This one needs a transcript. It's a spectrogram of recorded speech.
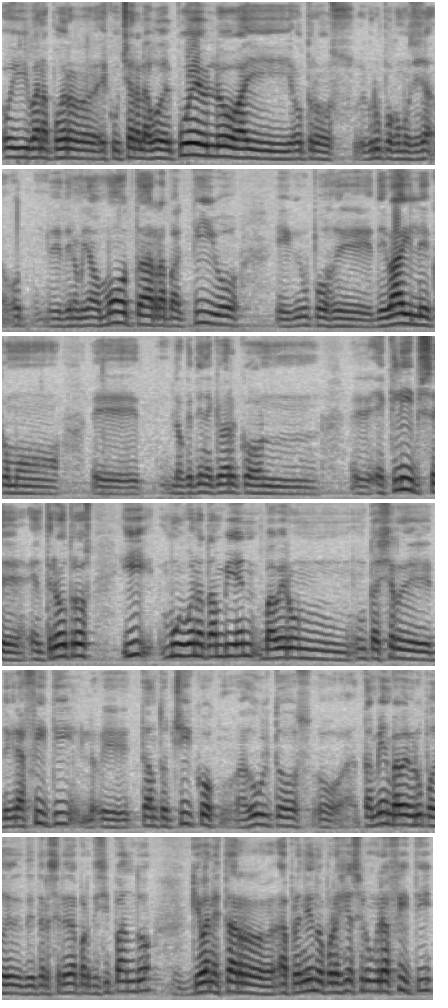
hoy van a poder escuchar a la voz del pueblo, hay otros grupos como se llama, denominados Mota, Rap Activo, eh, grupos de, baile como eh, lo que tiene que ver con eh, Eclipse, entre otros. Y muy bueno también va a haber un, taller de, graffiti, tanto chicos, adultos, o, también va a haber grupos de, tercera edad participando que van a estar aprendiendo por allí a hacer un graffiti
